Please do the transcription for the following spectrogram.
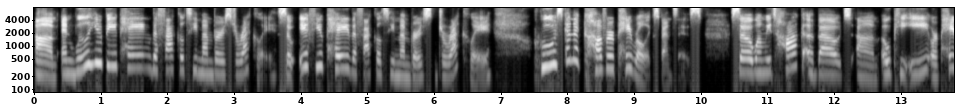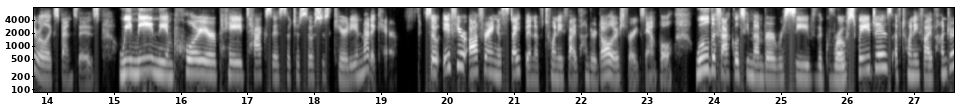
Um, and will you be paying the faculty members directly? So if you pay the faculty members directly, who's going to cover payroll expenses? So when we talk about um, OPE or payroll expenses, we mean the employer paid taxes such as Social Security and Medicare. So if you're offering a stipend of $2,500, for example, will the faculty member receive the gross wages of 2,500,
